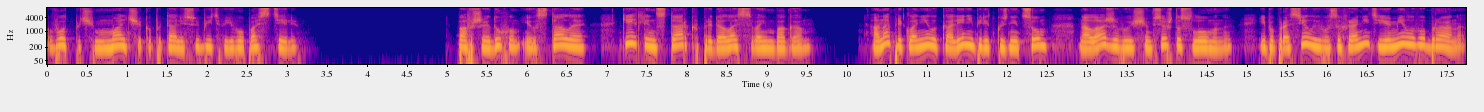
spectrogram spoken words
Вот почему мальчика пытались убить в его постели. Павшая духом и усталая, Кейтлин Старк предалась своим богам. Она преклонила колени перед кузнецом, налаживающим все, что сломано, и попросила его сохранить ее милого Брана.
